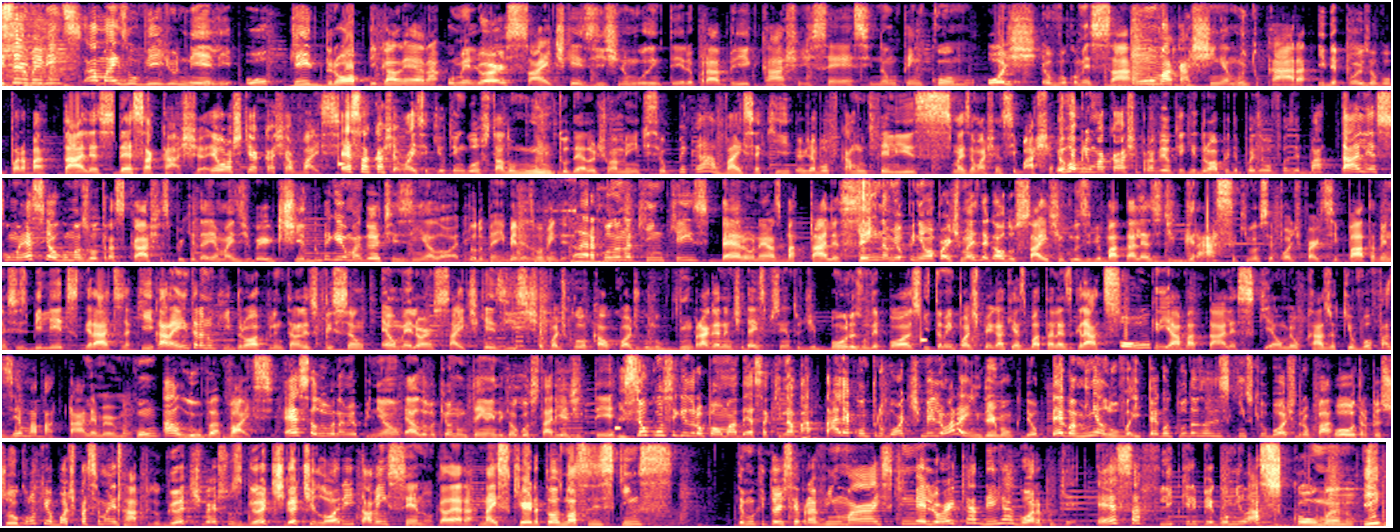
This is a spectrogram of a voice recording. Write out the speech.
E sejam bem-vindos a mais um vídeo nele, o K-Drop, galera. O melhor site que existe no mundo inteiro para abrir caixa de CS, não tem como. Hoje eu vou começar com uma caixinha muito cara e depois eu vou para batalhas dessa caixa. Eu acho que é a caixa Vice. Essa caixa Vice aqui eu tenho gostado muito dela ultimamente. Se eu pegar a Vice aqui, eu já vou ficar muito feliz, mas é uma chance baixa. Eu vou abrir uma caixa para ver o que que drop e depois eu vou fazer batalhas com essa e algumas outras caixas, porque daí é mais divertido. Peguei uma gutzinha, Lore. Tudo bem, beleza, vou vender. Galera, colando aqui em Case Battle, né, as batalhas. Tem, na minha opinião, a parte mais legal do site, inclusive batalhas de graça que você pode participar. Tá vendo esses bilhetes grátis aqui? Cara, entra no Keydrop, link tá na descrição. É o melhor site que existe. Você pode colocar o código LUGIN pra garantir 10% de bônus no depósito. E também pode pegar aqui as batalhas grátis ou criar batalhas, que é o meu caso aqui. Eu vou fazer uma batalha, meu irmão, com a luva Vice. Essa luva, na minha opinião, é a luva que eu não tenho ainda, que eu gostaria de ter. E se eu conseguir dropar uma dessa aqui na batalha contra o bot, melhor ainda, irmão. Que eu pego a minha luva e pego todas as skins que o bot dropar ou outra pessoa. Eu coloquei o bot pra ser mais rápido. Gut versus Gut. Gut Lore tá vencendo. Galera, na esquerda estão as nossas skins temos que torcer pra vir uma skin melhor que a dele agora, porque essa flip que ele pegou me lascou, mano. E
